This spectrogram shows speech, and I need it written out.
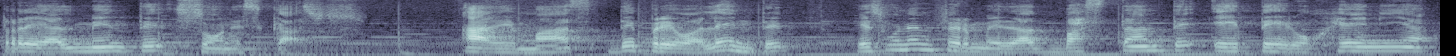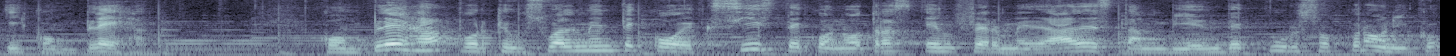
realmente son escasos. Además de prevalente, es una enfermedad bastante heterogénea y compleja. Compleja porque usualmente coexiste con otras enfermedades también de curso crónico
